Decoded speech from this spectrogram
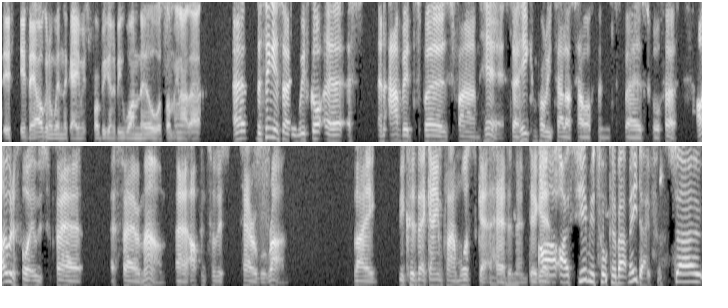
if if they are going to win the game, it's probably going to be one 0 or something like that. Uh, the thing is, though, we've got a, a an avid Spurs fan here, so he can probably tell us how often Spurs score first. I would have thought it was fair, a fair amount uh, up until this terrible run, like because their game plan was to get ahead and then dig in. I, assume you're talking about me, Dave. So,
